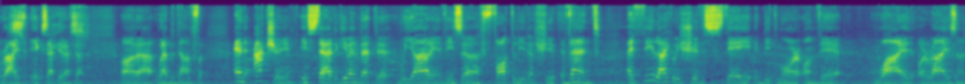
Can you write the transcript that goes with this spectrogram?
right, exactly that. Or uh, WebDAV. And actually, instead, given that uh, we are in this uh, thought leadership event, I feel like we should stay a bit more on the wide horizon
